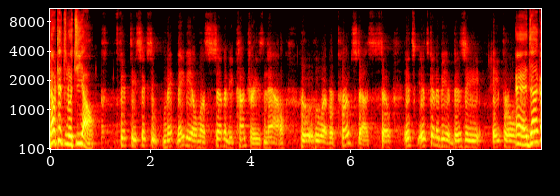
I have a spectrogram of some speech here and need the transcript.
နောက်ထပ်ကျွန်တော်ကြည့်အောင် 50, 60, may- maybe almost 70 countries now who, who have approached us. So it's, it's going to be a busy April. အဲဒါက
